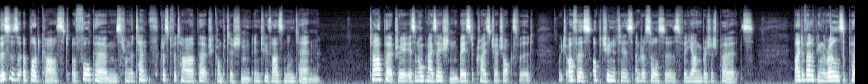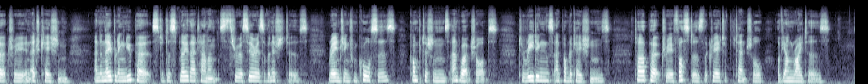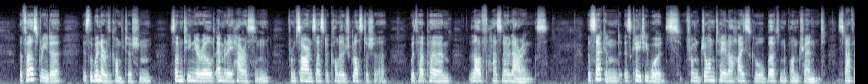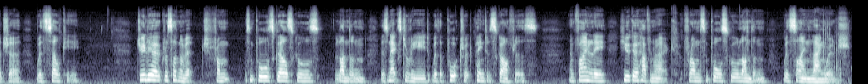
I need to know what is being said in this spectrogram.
This is a podcast of four poems from the 10th Christopher Tower Poetry Competition in 2010. Tower Poetry is an organisation based at Christ Church, Oxford, which offers opportunities and resources for young British poets. By developing the roles of poetry in education and enabling new poets to display their talents through a series of initiatives ranging from courses, competitions, and workshops to readings and publications, Tower Poetry fosters the creative potential of young writers. The first reader is the winner of the competition, 17 year old Emily Harrison from Cirencester College, Gloucestershire, with her poem Love Has No Larynx. The second is Katie Woods from John Taylor High School, Burton upon Trent, Staffordshire, with Selkie. Julia Grosodnovich from St Paul's Girls' Schools, London, is next to read with a portrait painted scarfless. And finally, Hugo Havranek from St Paul's School, London, with sign language.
